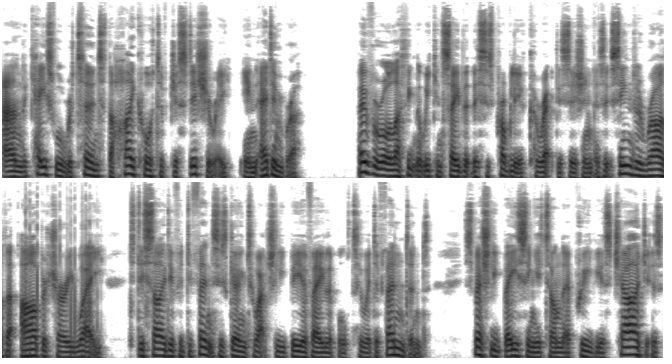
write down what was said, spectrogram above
and the case will return to the High Court of Justiciary in Edinburgh. Overall, I think that we can say that this is probably a correct decision, as it seems a rather arbitrary way to decide if a defence is going to actually be available to a defendant, especially basing it on their previous charges,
